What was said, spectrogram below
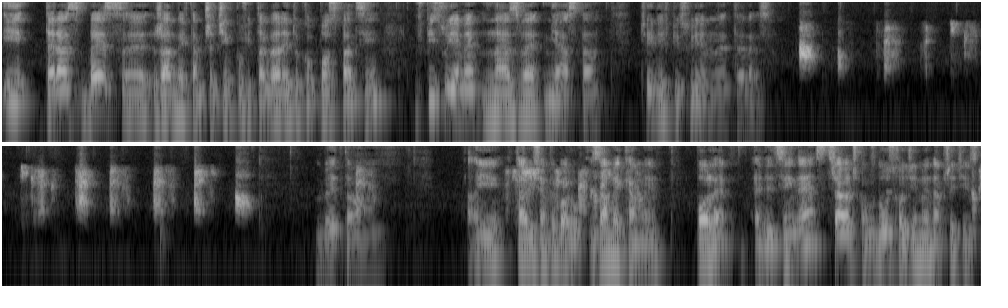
I teraz bez y, żadnych tam przecinków i tak dalej, tylko po spacji wpisujemy nazwę miasta. Czyli wpisujemy teraz Bytom. No i klawiszem wyboru zamykamy pole edycyjne. Strzałeczką w dół schodzimy na przycisk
